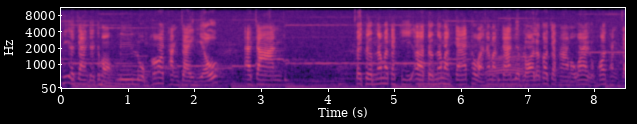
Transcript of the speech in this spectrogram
ที่อาจารย์อยากจะบอกมีหลวงพ่อทันใจเดี๋ยว อาจารย์ไปเติมน้ำมันตะกีเอ่อเติมน้ำมันก๊าซถวายน้ำมันก๊าซเรียบร้อยแล้วก็จะพามาไหว้หลวงพ่อทันใจ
